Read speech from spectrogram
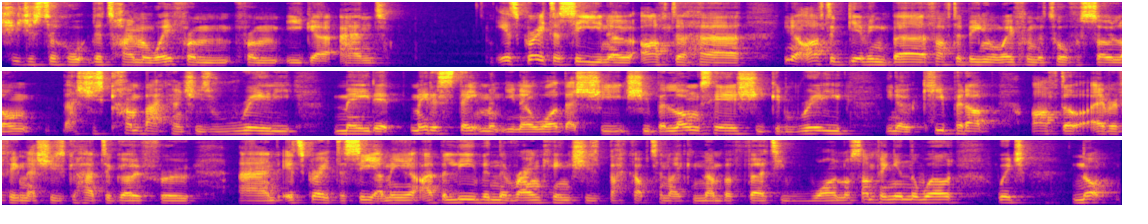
she just took the time away from from Iga and it's great to see, you know, after her, you know, after giving birth, after being away from the tour for so long, that she's come back and she's really made it, made a statement. You know what? That she she belongs here. She can really, you know, keep it up after everything that she's had to go through, and it's great to see. I mean, I believe in the ranking, she's back up to like number thirty-one or something in the world, which not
